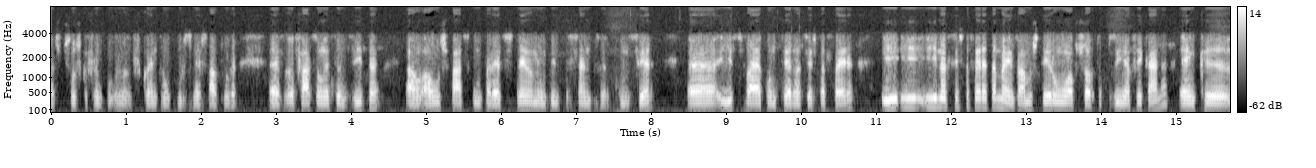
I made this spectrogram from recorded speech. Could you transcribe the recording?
as pessoas que frequentam o curso nesta altura, façam essa visita a, um espaço que me parece extremamente interessante conhecer. E isso vai acontecer na sexta-feira. E, e, e, na sexta-feira também vamos ter um workshop de cozinha africana, em que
